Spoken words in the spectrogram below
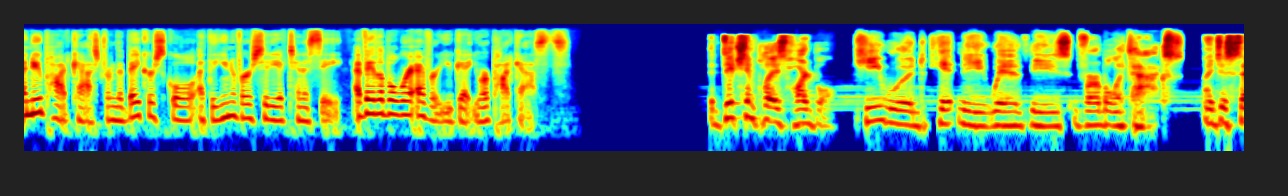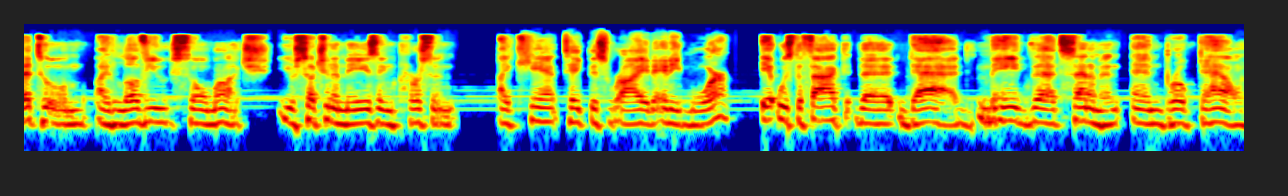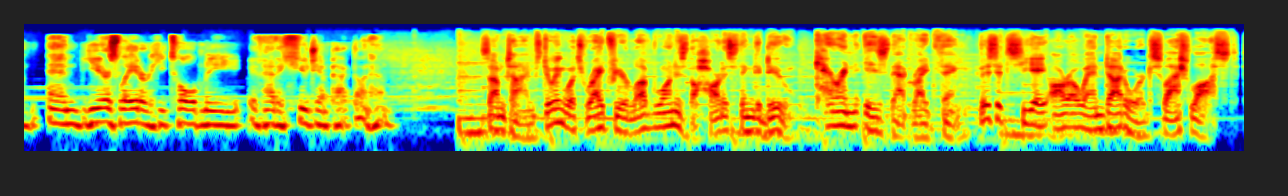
a new podcast from the Baker School at the University of Tennessee, available wherever you get your podcasts. Addiction plays hardball. He would hit me with these verbal attacks. I just said to him, I love you so much. You're such an amazing person. I can't take this ride anymore. It was the fact that dad made that sentiment and broke down. And years later, he told me it had a huge impact on him. Sometimes doing what's right for your loved one is the hardest thing to do. Caron is that right thing. Visit caron.org slash lost.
